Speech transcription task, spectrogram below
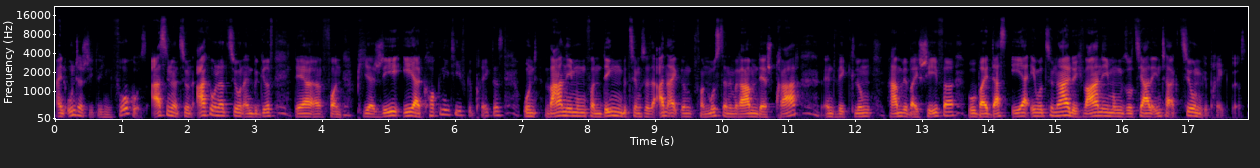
einen unterschiedlichen Fokus. Assimilation, Akkumulation, ein Begriff, der von Piaget eher kognitiv geprägt ist und Wahrnehmung von Dingen bzw. Aneignung von Mustern im Rahmen der Sprachentwicklung haben wir bei Schäfer, wobei das eher emotional durch Wahrnehmung, soziale Interaktion geprägt ist.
